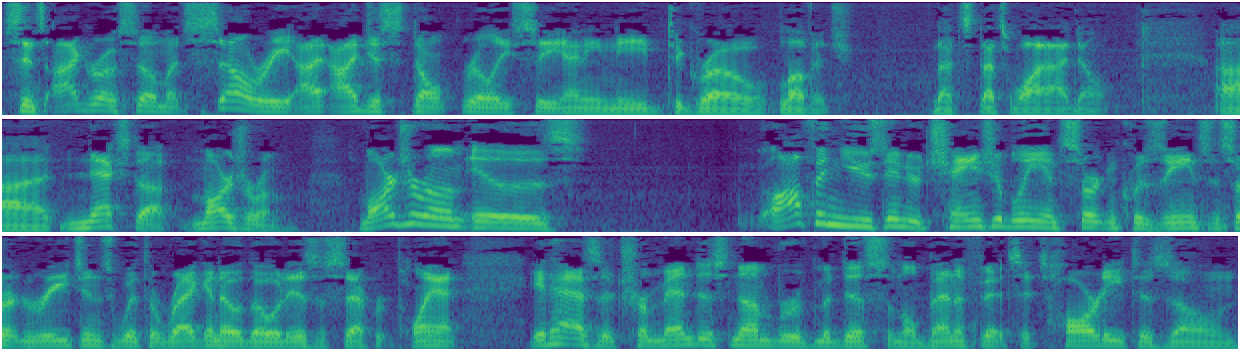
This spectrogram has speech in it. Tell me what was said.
Since I grow so much celery, I, I just don't really see any need to grow lovage. That's that's why I don't. Uh, next up, marjoram. Marjoram is often used interchangeably in certain cuisines in certain regions with oregano, though it is a separate plant. It has a tremendous number of medicinal benefits. It's hardy to zone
